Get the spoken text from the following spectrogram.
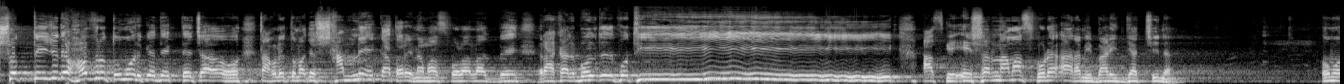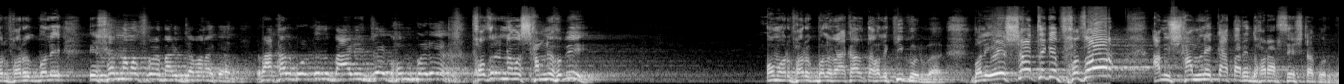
সত্যিই যদি হজরত উমরকে দেখতে চাও? তাহলে তোমাকে সামনে কাতারে নামাজ পড়া লাগবে। রাখাল বলতে পথিক আজকে এশার নামাজ পড়ে আর আমি বাড়ির যাচ্ছি না। ওমর ফারুক বলে, এশার নামাজ পড়ে বাড়ির যাবে না কেন? রাখাল বলতে, বাড়ির যায় ঘুম পড়ে ফজরের নামাজ সামনে হবে? ওমর ফারুক বলে, রাখাল, তাহলে কি করবা? বলে এশা থেকে ফজর আমি সামনে কাতারে ধরার চেষ্টা করব।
